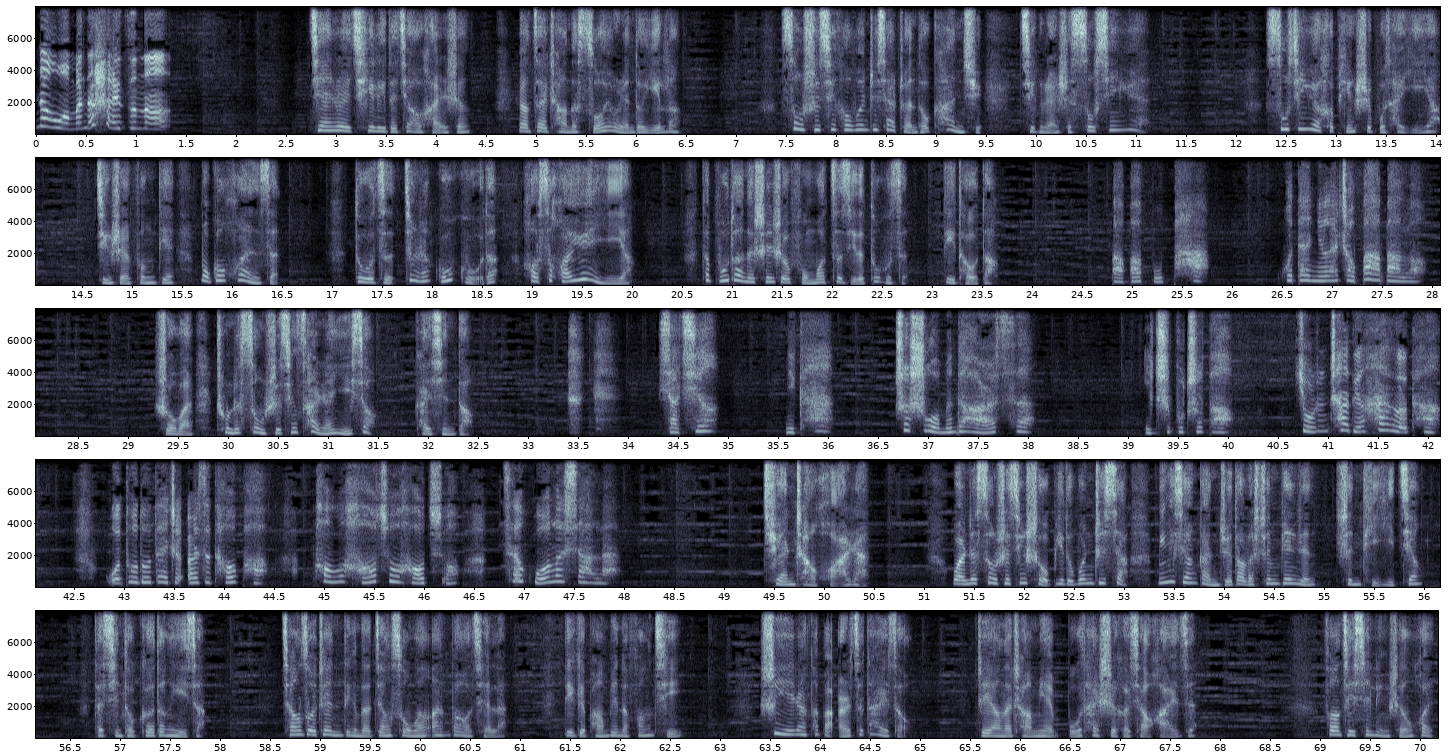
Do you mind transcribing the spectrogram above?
那我们的孩子呢？尖锐凄厉的叫喊声让在场的所有人都一愣。宋时清和温之夏转头看去，竟然是苏新月。苏新月和平时不太一样，精神疯癫，目光涣散。肚子竟然鼓鼓的，好似怀孕一样。她不断的伸手抚摸自己的肚子，低头道：“宝宝不怕，我带你来找爸爸了。”说完，冲着宋时清灿然一笑，开心道：“小青，你看，这是我们的儿子。你知不知道，有人差点害了他，我偷偷带着儿子逃跑，跑了好久好久。”才活了下来。全场哗然，挽着宋时清手臂的温之夏明显感觉到了身边人身体一僵，他心头咯噔一下，强作镇定的将宋文安抱起来，递给旁边的方琦，示意让他把儿子带走。这样的场面不太适合小孩子。方琦心领神会，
